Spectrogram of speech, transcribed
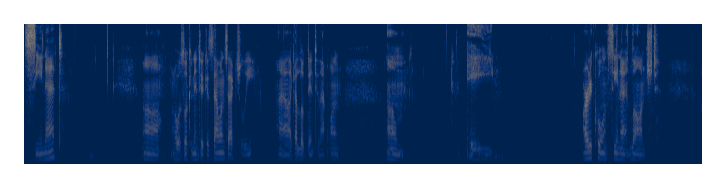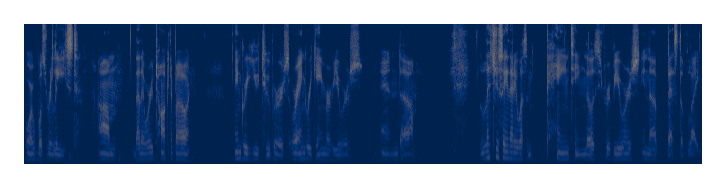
CNET. Uh, I was looking into it because that one's actually, I, like I looked into that one. Um, a article on CNET launched or was released um, that they were talking about angry YouTubers or angry game reviewers, and uh, let's just say that it wasn't painting those reviewers in the best of light.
